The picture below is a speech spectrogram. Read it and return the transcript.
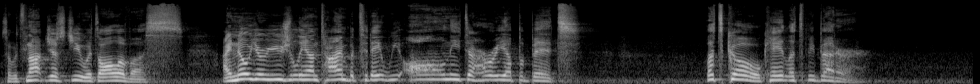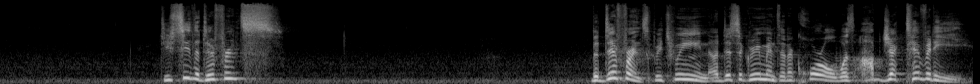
So it's not just you, it's all of us. I know you're usually on time, but today we all need to hurry up a bit. Let's go, okay? Let's be better. Do you see the difference? The difference between a disagreement and a quarrel was objectivity,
